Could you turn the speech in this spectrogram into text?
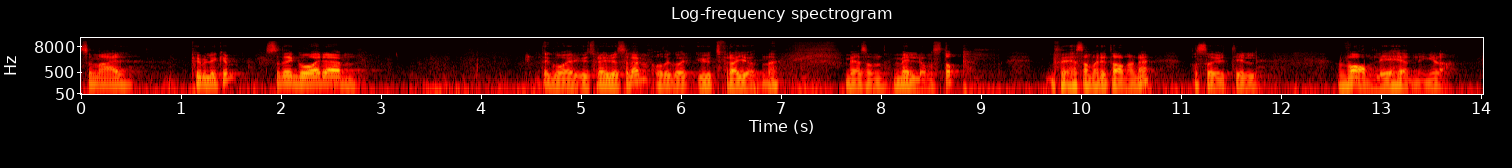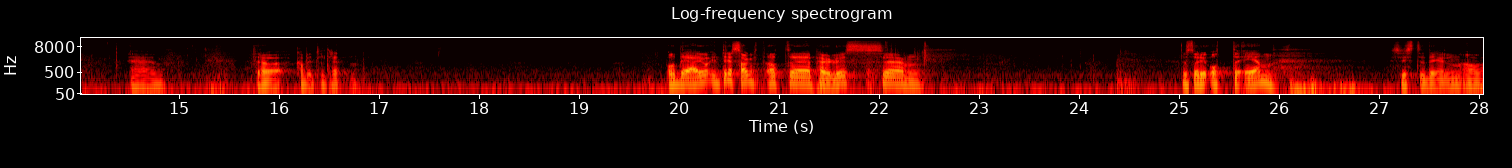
som er publikum. Så det går eh, Det går ut fra Jerusalem, og det går ut fra jødene. Med sånn mellomstopp med samaritanerne, og så ut til vanlige hedninger, da. Eh, fra kapittel 13. Og det er jo interessant at uh, Paulus Det står i 8.1, siste delen av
